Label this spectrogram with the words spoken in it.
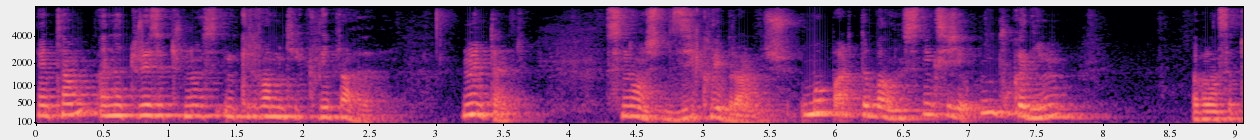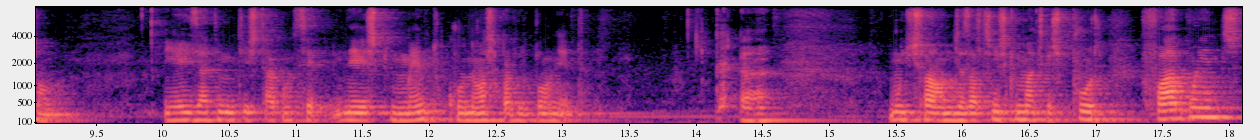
então a natureza tornou-se incrivelmente equilibrada. No entanto, se nós desequilibrarmos uma parte da balança, nem que seja um bocadinho, a balança tomba. E é exatamente isto que está a acontecer neste momento com o nosso próprio planeta. Uh, muitos falam das alterações climáticas por farmlands,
